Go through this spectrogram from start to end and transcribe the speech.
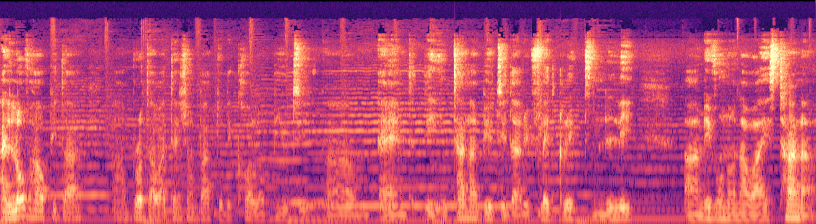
I love how Peter uh, brought our attention back to the call of beauty um, and the internal beauty that reflects greatly, um, even on our external.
